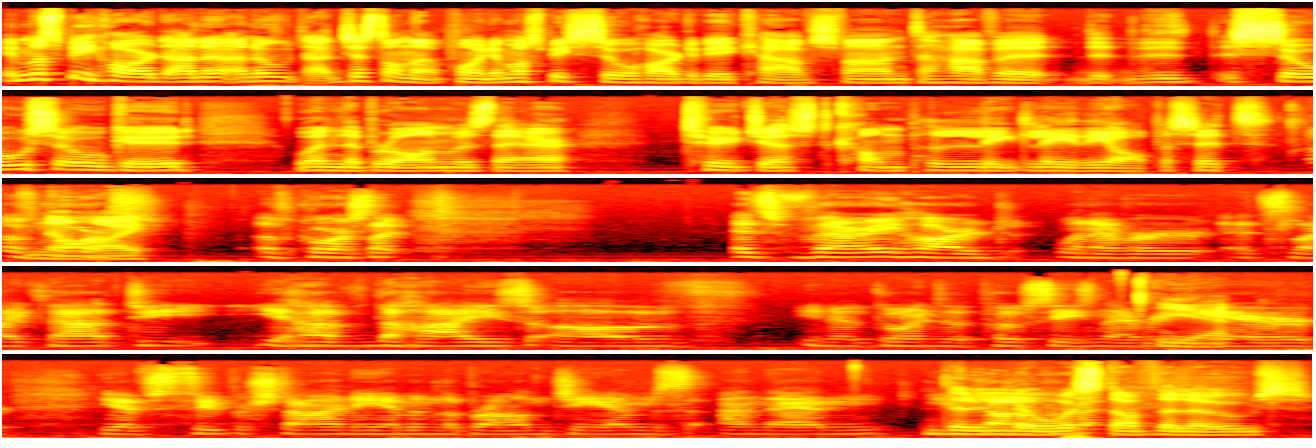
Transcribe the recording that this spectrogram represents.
It must be hard. I know. I know. Just on that point, it must be so hard to be a Cavs fan to have it th- th- so so good when LeBron was there to just completely the opposite. Of now. course, of course. Like it's very hard whenever it's like that. You you have the highs of you know going to the postseason every Yeah. year. You have superstar name in LeBron James, and then the lowest pre- of the lows.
